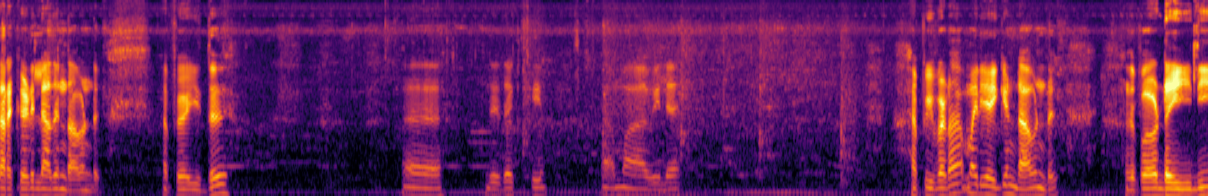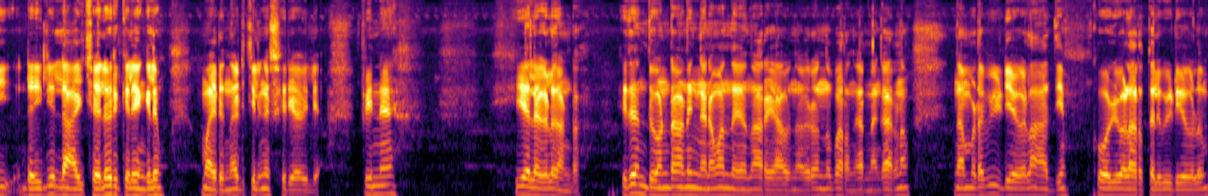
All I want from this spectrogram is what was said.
തരക്കേടില്ലാതെ ഉണ്ടാവുന്നുണ്ട്. അപ്പോൾ ഇത് ഇതൊക്കെ ആ മാവിലെ അപ്പോൾ ഇവിടെ മര്യാദയ്ക്ക് ഉണ്ടാവുന്നുണ്ട്. അതിപ്പോൾ ഡെയിലി ഡെയിലി അല്ല ആഴ്ചയിലൊരിക്കലെങ്കിലും മരുന്നടിച്ചില്ലെങ്കിൽ ശരിയാവില്ല. പിന്നെ ഈ ഇലകൾ കണ്ടോ? ഇതെന്തുകൊണ്ടാണ് ഇങ്ങനെ വന്നതെന്ന് അറിയാവുന്നവരൊന്ന് പറഞ്ഞു തരണം കാരണം നമ്മുടെ വീഡിയോകൾ ആദ്യം കോഴി വളർത്തൽ വീഡിയോകളും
